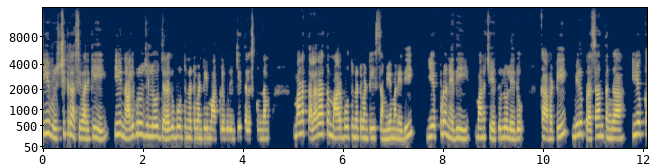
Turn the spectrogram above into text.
ఈ వృశ్చిక రాశి వారికి ఈ నాలుగు రోజుల్లో జరగబోతున్నటువంటి మార్పుల గురించి తెలుసుకుందాం. మన తలరాత మారబోతున్నటువంటి సమయం అనేది ఎప్పుడనేది మన చేతుల్లో లేదు. కాబట్టి మీరు ప్రశాంతంగా ఈ యొక్క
